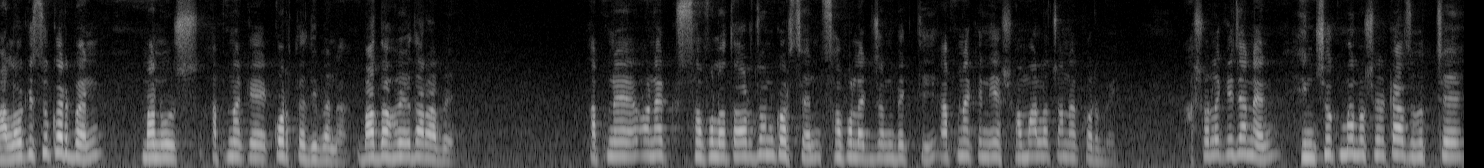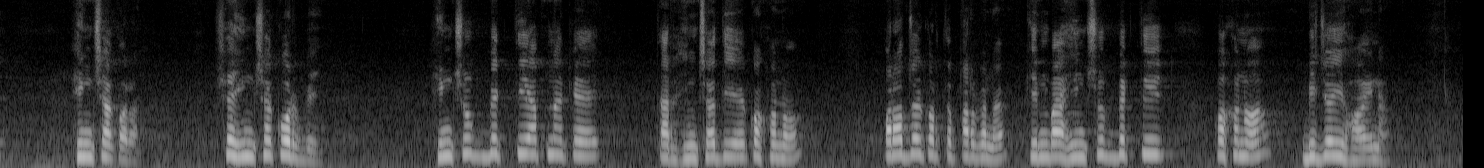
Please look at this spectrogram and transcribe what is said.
ভালো কিছু করবেন, মানুষ আপনাকে করতে দিবে না, বাধা হয়ে দাঁড়াবে। আপনি অনেক সফলতা অর্জন করছেন, সফল একজন ব্যক্তি আপনাকে নিয়ে সমালোচনা করবে। আসলে কি জানেন, হিংসুক মানুষের কাজ হচ্ছে হিংসা করা। সে হিংসা করবে। হিংসুক ব্যক্তি আপনাকে তার হিংসা দিয়ে কখনো পরাজয় করতে পারবে না, কিংবা হিংসুক ব্যক্তি কখনো বিজয়ী হয় না।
